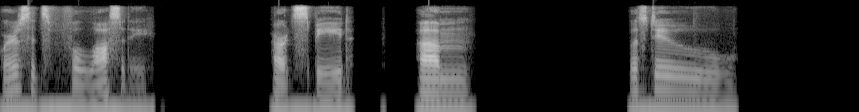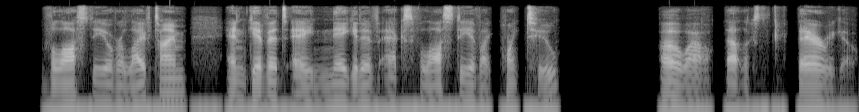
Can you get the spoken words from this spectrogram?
Where's its velocity? Or its speed? Um, let's do velocity over lifetime and give it a negative x velocity of like 0.2. Oh wow, that looks, there we go.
